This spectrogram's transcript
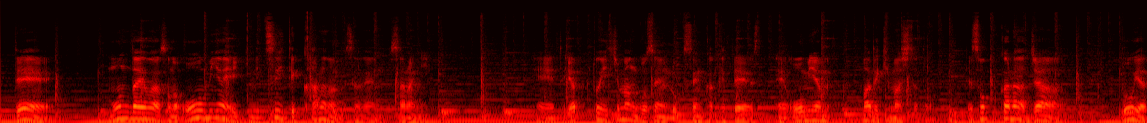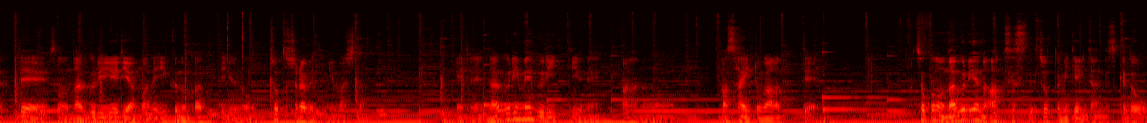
ん。で問題はその大宮駅に着いてからなんですよねさらに。えーと、やっと1万5000、6000かけて、えー、大宮まで来ましたと。でそこからじゃあどうやってその殴りエリアまで行くのかっていうのをちょっと調べてみました。えっ、ー、とね殴り巡りっていうねあの、まあ、サイトがあってそこの殴りへのアクセスでちょっと見てみたんですけど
